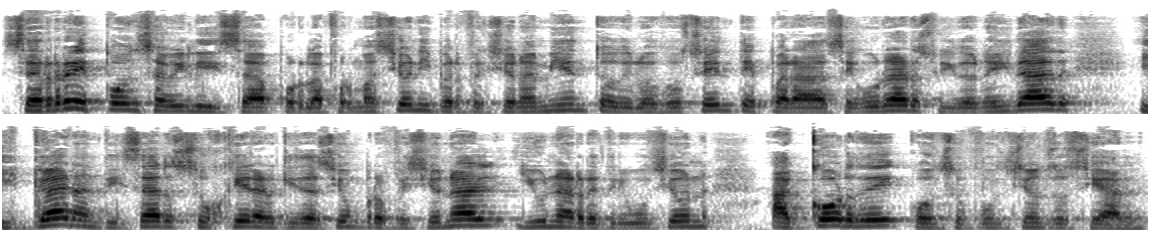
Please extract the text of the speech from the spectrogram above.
Se responsabiliza por la formación y perfeccionamiento de los docentes para asegurar su idoneidad y garantizar su jerarquización profesional y una retribución acorde con su función social.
